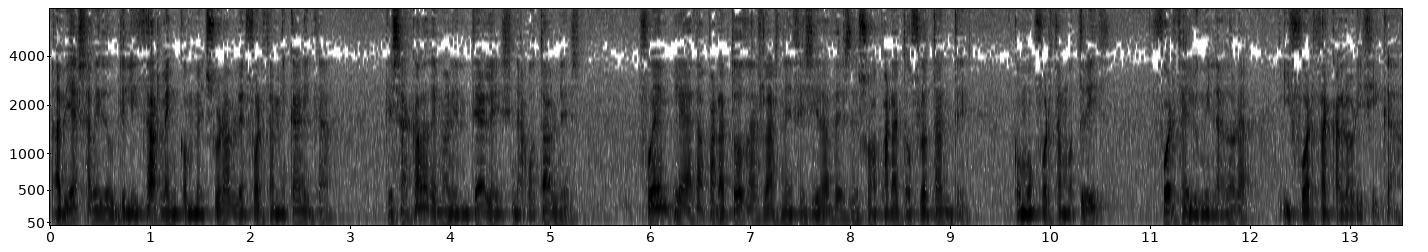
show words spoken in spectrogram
había sabido utilizar la inconmensurable fuerza mecánica, que sacaba de manantiales inagotables, fue empleada para todas las necesidades de su aparato flotante, como fuerza motriz, fuerza iluminadora y fuerza calorífica.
